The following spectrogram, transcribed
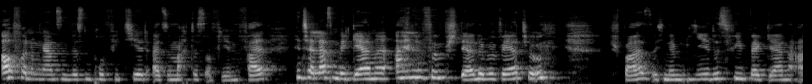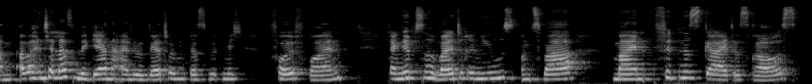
auch von dem ganzen Wissen profitiert. Also macht das auf jeden Fall. Hinterlassen wir gerne eine 5-Sterne-Bewertung. Spaß, ich nehme jedes Feedback gerne an. Aber hinterlassen wir gerne eine Bewertung, das würde mich voll freuen. Dann gibt es noch weitere News und zwar mein Fitness Guide ist raus.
